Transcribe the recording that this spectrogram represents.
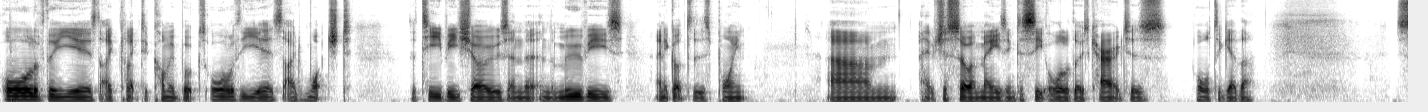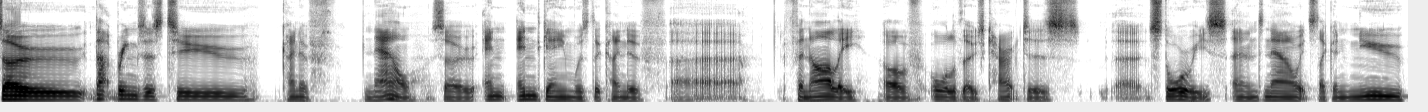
all of the years that I'd collected comic books, all of the years I'd watched the TV shows and the and the movies, and it got to this point. Um, and it was just so amazing to see all of those characters all together. So that brings us to kind of now. So End Endgame was the kind of uh, finale of all of those characters uh, stories, and now it's like a new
